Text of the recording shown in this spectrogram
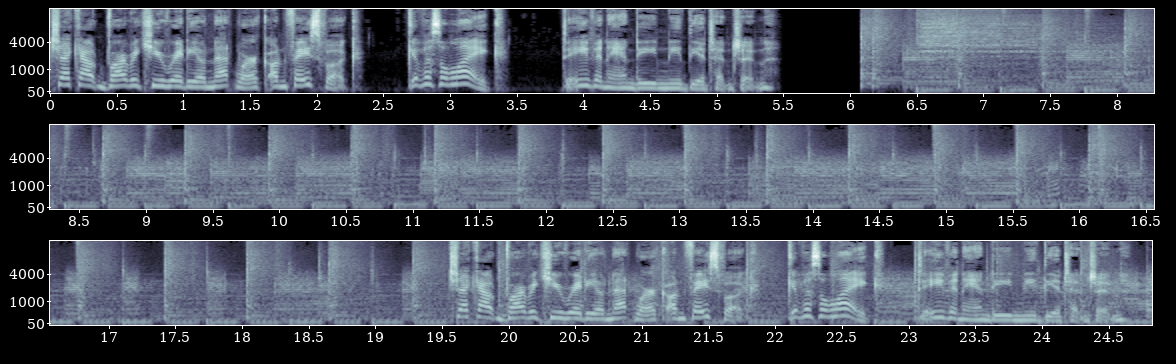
Check out Barbecue Radio Network on Facebook. Give us a like. Dave and Andy need the attention. Check out Barbecue Radio Network on Facebook. Give us a like. Dave and Andy need the attention.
